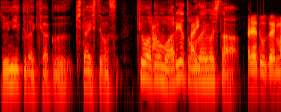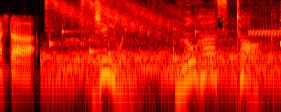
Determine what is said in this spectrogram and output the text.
ユニークな企画期待してます。今日はどうもありがとうございました。ありがとうございました。J-Way ロハス Talk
